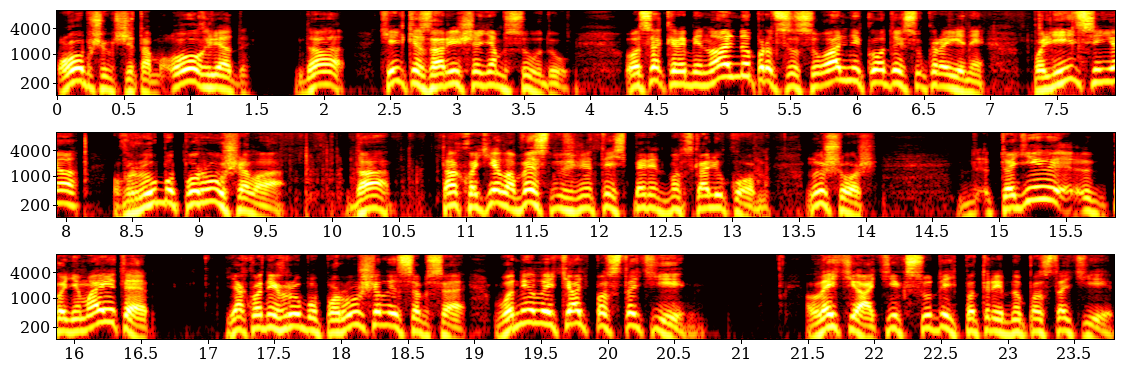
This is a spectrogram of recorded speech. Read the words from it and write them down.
обшук чи там огляд, да, тільки за рішенням суду. Оце кримінально-процесуальний кодекс України. Поліція грубо порушила. Да, так хотіла вислужитись перед Москалюком. Ну що ж, тоді, розумієте, як вони грубо порушили це все, вони летять по статті. Летять, їх судить потрібно по статті.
